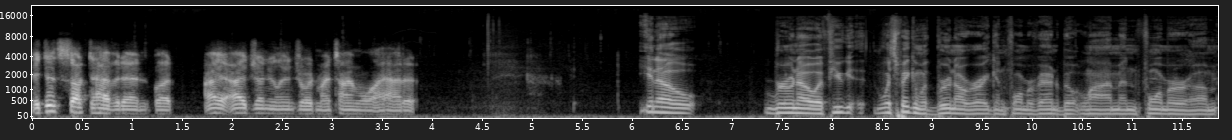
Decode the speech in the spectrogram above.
it did suck to have it end, but I, I genuinely enjoyed my time while I had it you know, Bruno, if you we're speaking with Bruno Reagan, former Vanderbilt lineman, former um,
